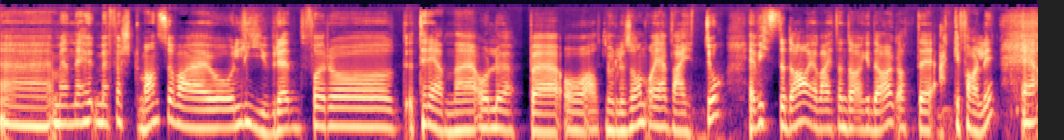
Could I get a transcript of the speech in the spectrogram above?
Eh, Men med førstemann så var jeg jo livredd for å trene og løpe og alt mulig sånn. Og jeg veit jo, jeg visste da, og jeg veit en dag i dag, at det er ikke farlig. Ja.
